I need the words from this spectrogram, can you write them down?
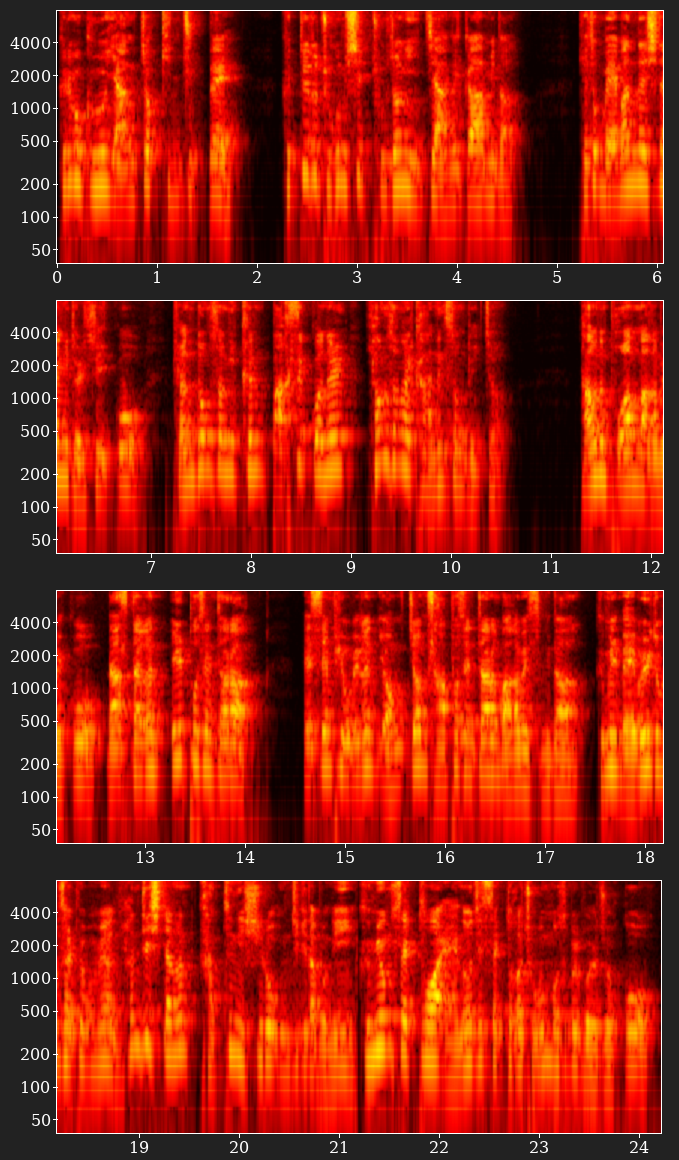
그리고 그 양적 긴축 때 그때도 조금씩 조정이 있지 않을까 합니다. 계속 매맞는 시장이 될 수 있고 변동성이 큰 박스권을 형성할 가능성도 있죠. 다우는 보합 마감했고 나스닥은 1% 하락, S&P 500은 0.4% 하락 마감했습니다. 금일 맵을 좀 살펴보면 현재 시장은 같은 이슈로 움직이다 보니 금융 섹터와 에너지 섹터가 좋은 모습을 보여주었고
